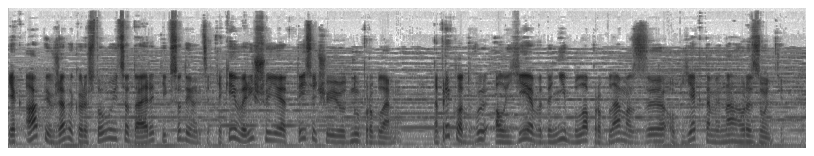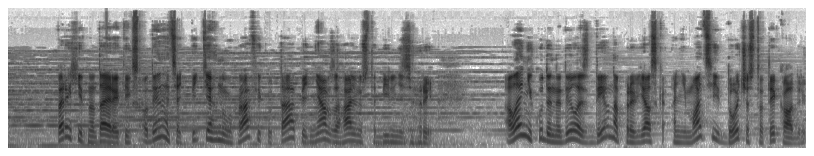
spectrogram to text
Як API вже використовується DirectX 11, який вирішує тисячу і одну проблему. Наприклад, в ALE виданні була проблема з об'єктами на горизонті. Перехід на DirectX 11 підтягнув графіку та підняв загальну стабільність гри. Але нікуди не дилась дивна прив'язка анімацій до частоти кадрів.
